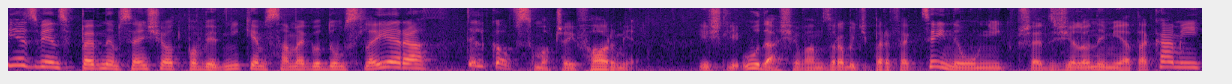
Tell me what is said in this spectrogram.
Jest więc w pewnym sensie odpowiednikiem samego Doomslayera, tylko w smoczej formie. Jeśli uda się Wam zrobić perfekcyjny unik przed zielonymi atakami,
